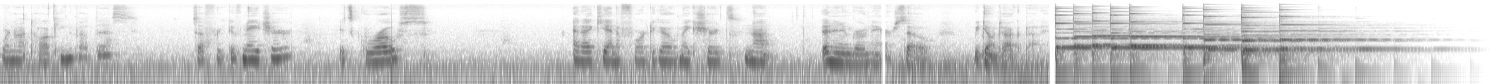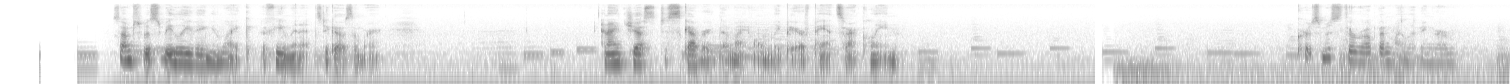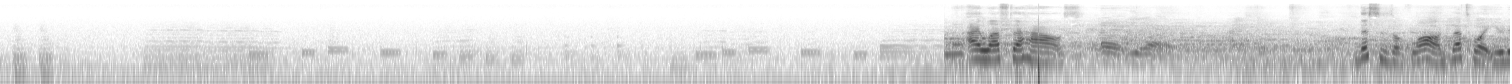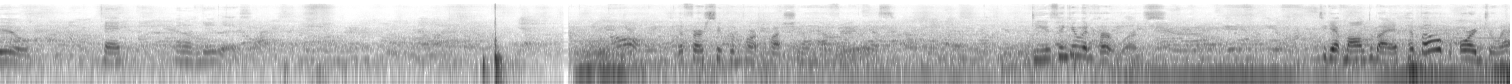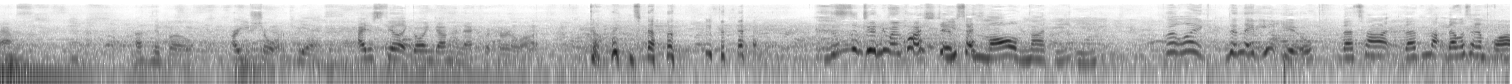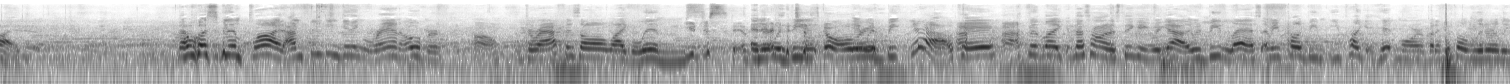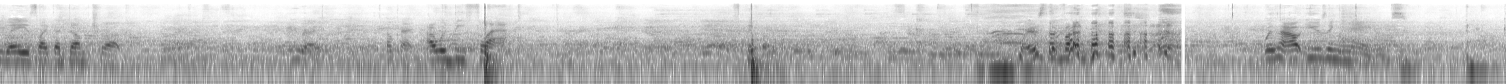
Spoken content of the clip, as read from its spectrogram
we're not talking about this. It's a freak of nature. It's gross. And I can't afford to go make sure it's not an ingrown hair, so we don't talk about it. So I'm supposed to be leaving in like a few minutes to go somewhere. And I just discovered that my only pair of pants aren't clean. Christmas threw up in my living room. I left the house. Oh, you are. This is a vlog. That's what you do. Okay. I don't do this. The first super important question I have for you is Do you think it would hurt worse to get mauled by a hippo or a giraffe? A hippo. Are you sure? Yes. I just feel like going down the neck would hurt a lot. Going down. This is a genuine question. you said mauled, not eaten. but like, then they'd eat you. That's not. That's not. That wasn't implied. That wasn't implied. I'm thinking getting ran over. Oh, Giraffe is all like limbs. you just stand and there it would be just go over it you. would be yeah okay uh, uh. but like that's not what I was thinking but yeah it would be less I mean probably be you probably get hit more but a hippo literally weighs like a dump truck You're right. okay I would be flat Where's the button? Without using names,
